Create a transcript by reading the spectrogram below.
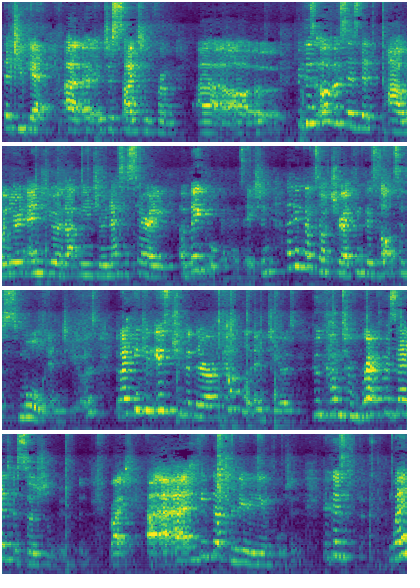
that you get uh, uh, just cited from uh, uh Because OO says that uh, when you're an NGO, that means you're necessarily a big organization. I think that's not true. I think there's lots of small NGOs, but I think it is true that there are a couple NGOs who come to represent a social movement, right? I, I think that's really, really important because when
